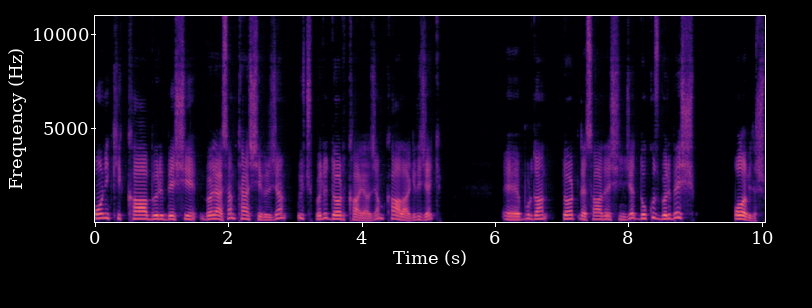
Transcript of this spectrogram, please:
12K bölü 5'i bölersem ters çevireceğim. 3 bölü 4K yazacağım. K'lar gidecek. Ee, buradan 4 ile sadeleşince 9 bölü 5 olabilir.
